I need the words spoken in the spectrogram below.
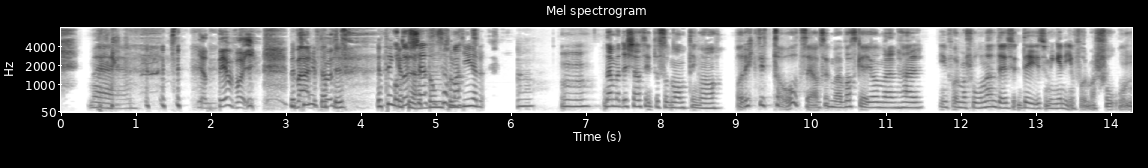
Men, Ja, det var ju Men värdefullt. det, jag tänker Och att det är känns de som, som att- ger... Ja. mm, nej men det känns inte som någonting att, att riktigt ta åt sig av. Så bara, vad ska jag göra med den här informationen? Det, är- det är ju som ingen information.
